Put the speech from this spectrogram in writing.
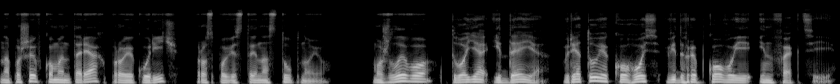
напиши в коментарях, про яку річ розповісти наступною. Можливо, твоя ідея врятує когось від грибкової інфекції,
